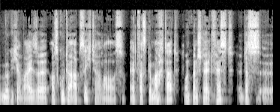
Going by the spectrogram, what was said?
möglicherweise aus guter Absicht heraus etwas gemacht hat und man stellt fest, das äh,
